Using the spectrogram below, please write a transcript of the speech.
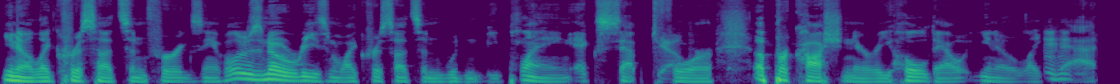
You know, like Chris Hudson for example. There's no reason why Chris Hudson wouldn't be playing except yeah. for a precautionary holdout. You know, like mm-hmm. that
